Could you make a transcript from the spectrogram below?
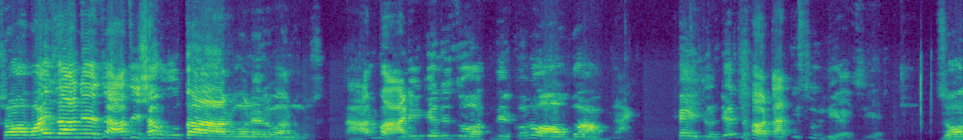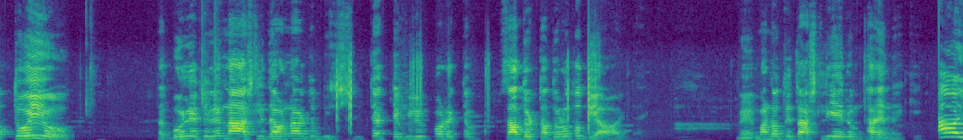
সবাই জানে যে আদি সব উতার মনের মানুষ। তার বাড়ি গেলে যত্নের কোনো অভাব নাই। সেই জন্য হঠাৎই চলে আইসি যতই হোক, তা বলে টলে না আসলে দাও না হয়তো বিশটা টেবিলের পর একটা চাদর টাদরও তো দেওয়া হয় নাই। মেহমানতি তো আসলে এরকম থাকে নাকি? ওই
